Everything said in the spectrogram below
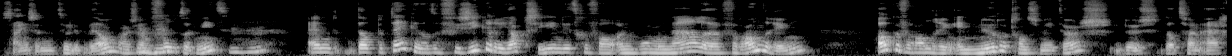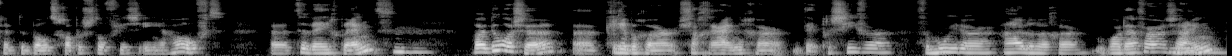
Zijn ze natuurlijk wel, maar zo mhm. voelt het niet. Mhm. En dat betekent dat een fysieke reactie, in dit geval een hormonale verandering, ook een verandering in neurotransmitters, dus dat zijn eigenlijk de boodschapperstofjes in je hoofd, uh, teweeg brengt. Mhm. Waardoor ze uh, kribbiger, chagrijniger, depressiever, vermoeider, huileriger, whatever zijn.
